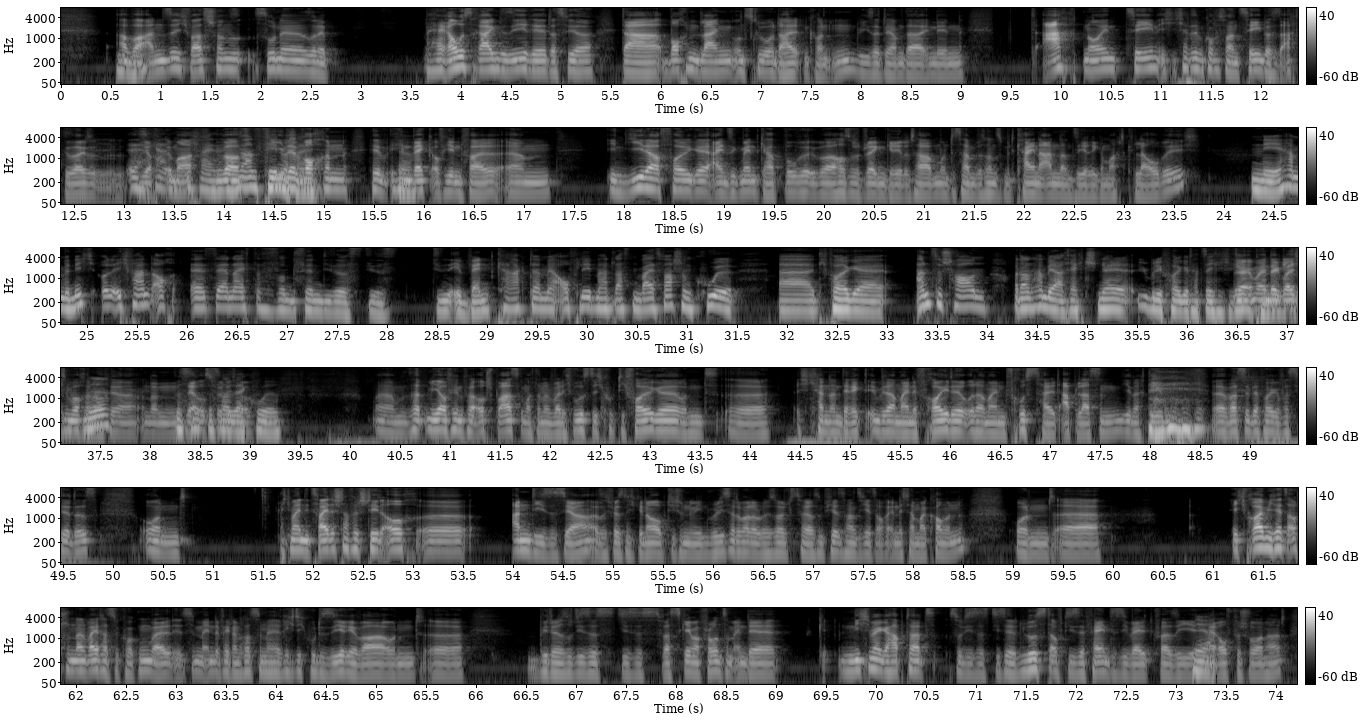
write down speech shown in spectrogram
aber an sich war es schon so eine, so eine herausragende Serie, dass wir da wochenlang uns drüber unterhalten konnten. Wie gesagt, wir haben da in den 8, 9, 10, ich, ich hatte im Kopf, es waren 10, du hast 8 gesagt, wie auch kann- immer, weiß über es waren 10 viele. Wochen hin, hinweg auf jeden Fall. Ähm, in jeder Folge ein Segment gehabt, wo wir über House of the Dragon geredet haben und das haben wir sonst mit keiner anderen Serie gemacht, glaube ich. Nee, haben wir nicht. Und ich fand auch äh, sehr nice, dass es so ein bisschen dieses, dieses, diesen Event-Charakter mehr aufleben hat lassen, weil es war schon cool, äh, die Folge anzuschauen. Und dann haben wir ja recht schnell über die Folge tatsächlich Ja, immer in der gleichen Woche ne? noch, ja. Und dann Das, sehr das ausführlich war sehr auch. cool. Ähm, das hat mir auf jeden Fall auch Spaß gemacht, weil ich wusste, ich gucke die Folge und äh, ich kann dann direkt entweder meine Freude oder meinen Frust halt ablassen, je nachdem, äh, was in der Folge passiert ist. Und ich meine, die zweite Staffel steht auch äh, an dieses Jahr. Also ich weiß nicht genau, ob die schon irgendwie ein Release hatte, aber die sollte 2024 jetzt auch endlich dann mal kommen. Und äh, ich freue mich jetzt auch schon dann weiter zu gucken, weil es im Endeffekt dann trotzdem eine richtig gute Serie war und äh, wieder so dieses, dieses, was Game of Thrones am Ende nicht mehr gehabt hat, so dieses, diese Lust auf diese Fantasy-Welt quasi Ja. heraufbeschworen hat.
